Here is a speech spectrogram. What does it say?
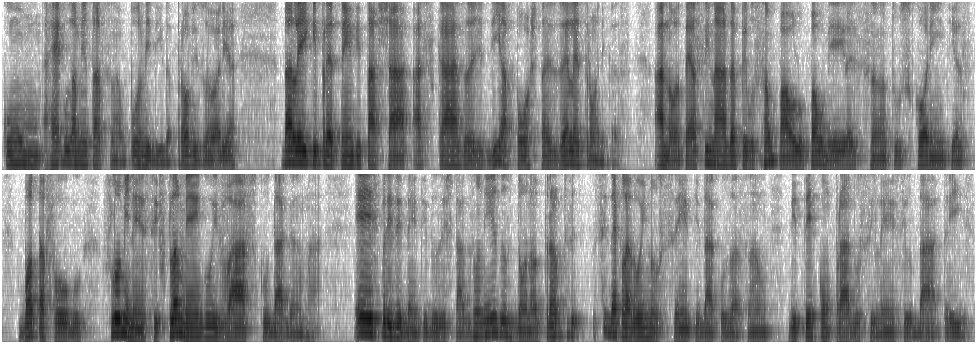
com regulamentação por medida provisória da lei que pretende taxar as casas de apostas eletrônicas. A nota é assinada pelo São Paulo, Palmeiras, Santos, Corinthians, Botafogo, Fluminense, Flamengo e Vasco da Gama. Ex-presidente dos Estados Unidos, Donald Trump, se declarou inocente da acusação de ter comprado o silêncio da atriz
